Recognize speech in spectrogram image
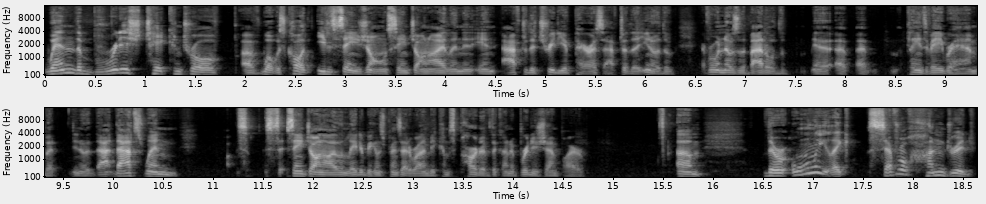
when the British take control of, of what was called Ile Saint Jean, Saint John Island, in, in, after the Treaty of Paris, after the you know the everyone knows the Battle of the uh, uh, uh Plains of Abraham, but you know that that's when St. John Island later becomes Prince Edward Island, becomes part of the kind of British Empire. Um, there are only like several hundred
